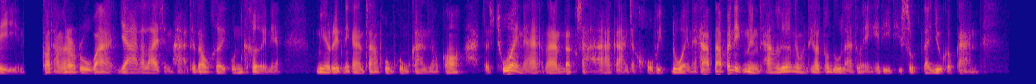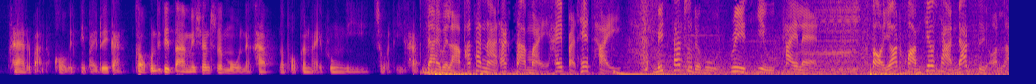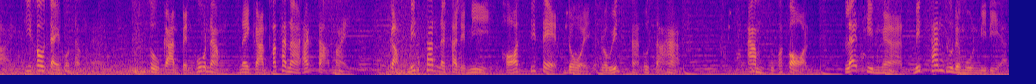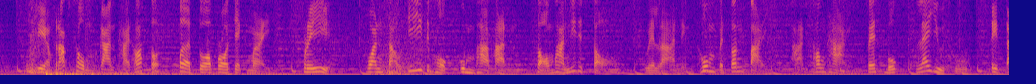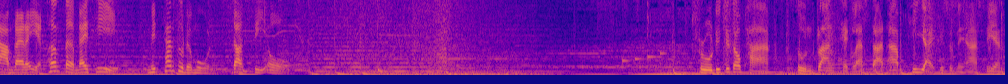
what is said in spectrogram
ก็ทำให้เรารู้ว่ายาละลายเสมหะที่เราเคยคุ้นเคยเนี่ยมีฤทธิ์ในการสร้างภูมิคุ้มกัน แล้วก็อาจจะช่วยนะฮะการรักษาอาการจากโควิดด้วยนะครับและเป็นอีกหนึ่งทางเลือกในวันที่เราต้องดูแลตัวเองให้ดีที่สุดและอยู่กับการ แพร่ระบาดของโควิดนี้ไปด้วยกัน ขอบคุณที่ติดตาม Mission to the Moon นะครับแล้วพบกันใหม่พรุ่งนี้ สวัสดีครับ ได้เวลาพัฒนาทักษะใหม่ให้ประเทศไทย Mission to the Moon Reskill Thailand ต่อยอดความเชี่ยวชาญด้านสื่อออนไลน์ที่เข้าใจคนทำงาน สู่การเป็นผู้นำในการพัฒนาทักษะใหม่ กับ Mission Academy คอร์สพิเศษ โดยรวิทย์หานอุตสาหะอ้ำสุภกร และทีมงาน Mission to the Moon Media เตรียมรับชมการถ่ายทอดสด เปิดตัวโปรเจกต์ใหม่ ฟรี วันเสาร์ที่ 26 กุมภาพันธ์ 2022 เวลาหนึ่งทุ่มเป็นต้นไป ผ่านช่องทาง Facebook และ YouTube ติดตามรายละเอียดเพิ่มเติมได้ที่ mission to the moon co True Digital Park ศูนย์กลางเทคและสตาร์ทอัพที่ใหญ่ที่สุดในอาเซียน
